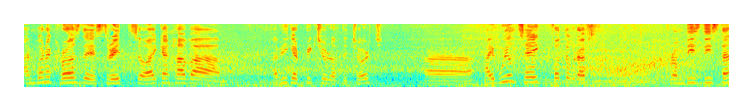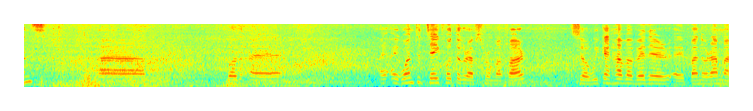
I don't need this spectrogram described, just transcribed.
I'm gonna cross the street so I can have a, a bigger picture of the church. Uh, I will take photographs from this distance, um, but uh, I, I want to take photographs from afar so we can have a better uh, panorama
